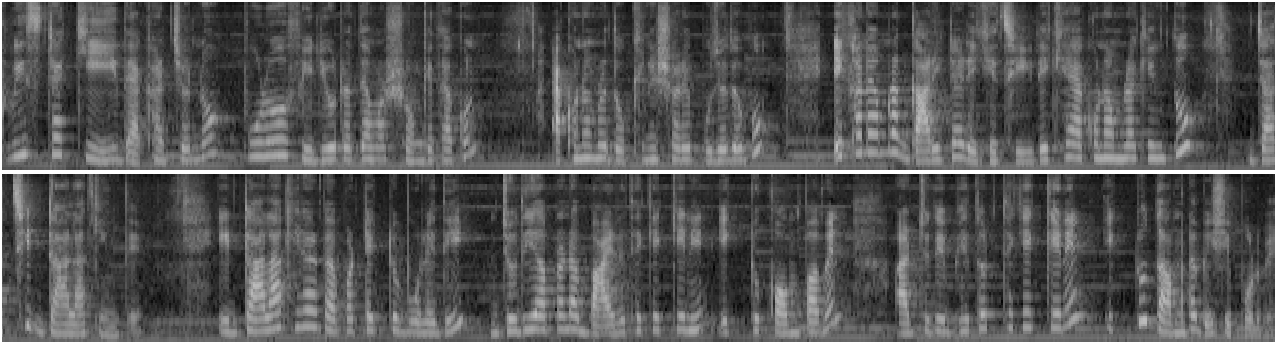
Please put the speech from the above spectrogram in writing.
টুইস্টটা কি দেখার জন্য পুরো ভিডিওটাতে আমার সঙ্গে থাকুন। এখন আমরা দক্ষিণেশ্বরে পুজো দেব। এখানে আমরা গাড়িটা রেখেছি। রেখে এখন আমরা কিন্তু যাচ্ছি ডালা কিনতে। এই ডালা কেনার ব্যাপারটা একটু বলে দিই। যদি আপনারা বাইরে থেকে কেনেন, একটু কম পাবেন। আর যদি ভেতর থেকে কেনেন, একটু দামটা বেশি পড়বে।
